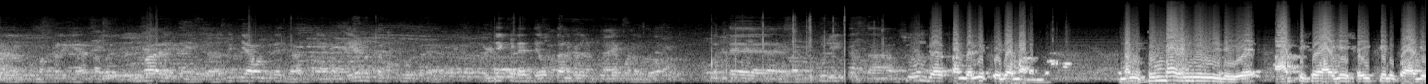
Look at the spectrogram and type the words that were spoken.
ಮಾಡಬೇಕು ಮಕ್ಕಳಿಗೆ. ನಾವು ತುಂಬ ಅವಿದ್ಯಾವಂತರೇ ಜಾಸ್ತಿ. ಏನು ತಪ್ಪು ಅಂದರೆ ಹಳ್ಳಿ ಕಡೆ ದೇವಸ್ಥಾನಗಳಲ್ಲಿ ಪೂಜೆ ಮಾಡೋದು, ಮತ್ತು ಕೂಲಿ ಕೆಲಸ ಶಿವನ ದೇವಸ್ಥಾನದಲ್ಲಿ ಪೂಜೆ ಮಾಡೋದು. ನಮ್ಗೆ ತುಂಬಾ ಹಿಂದುಳಿದಿದೆಯೇ ಆರ್ಥಿಕವಾಗಿ, ಶೈಕ್ಷಣಿಕವಾಗಿ,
